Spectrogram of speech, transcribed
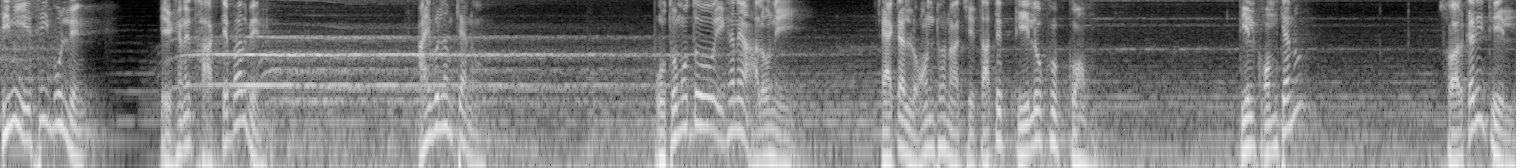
তিনি এসেই বললেন, এখানে থাকতে পারবেন? আমি বললাম, কেন? প্রথমত এখানে আলো নেই। একটা লণ্ঠন আছে, তাতে তেলও খুব কম। তেল কম কেন? সরকারি তেল।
